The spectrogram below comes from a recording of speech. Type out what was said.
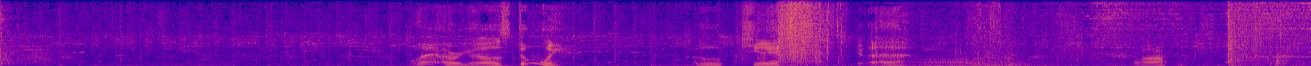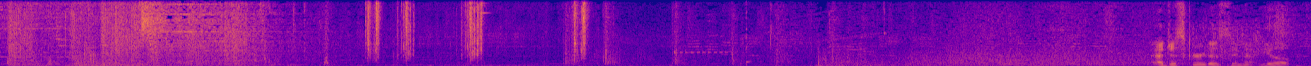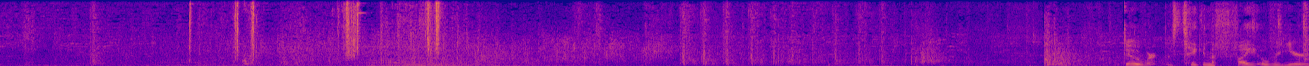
Doing? Okay. Uh, wow. I just screwed us in that. Yup. Dude, taking the fight over here.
